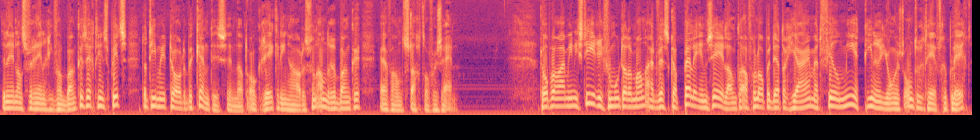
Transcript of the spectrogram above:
De Nederlandse Vereniging van Banken zegt in Spits dat die methode bekend is en dat ook rekeninghouders van andere banken ervan slachtoffer zijn. Het Openbaar Ministerie vermoedt dat een man uit Westkapelle in Zeeland de afgelopen 30 jaar met veel meer tienerjongens ontucht heeft gepleegd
